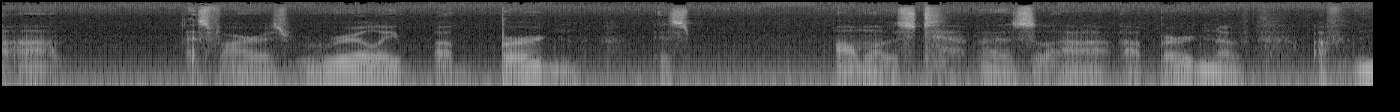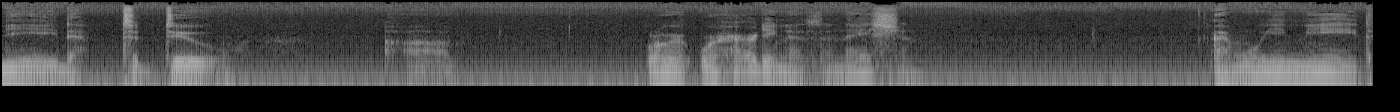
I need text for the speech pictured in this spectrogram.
Uh, as far as really a burden is almost as uh, a burden of of need to do. Um, we're we're hurting as a nation, and we need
